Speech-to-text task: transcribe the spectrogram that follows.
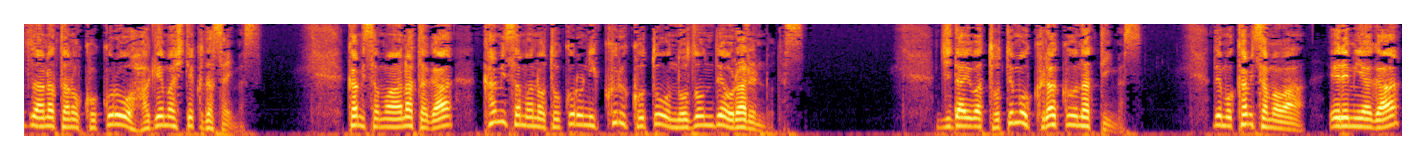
ずあなたの心を励ましてくださいます。神様はあなたが神様のところに来ることを望んでおられるのです。時代はとても暗くなっています。でも神様はエレミアが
